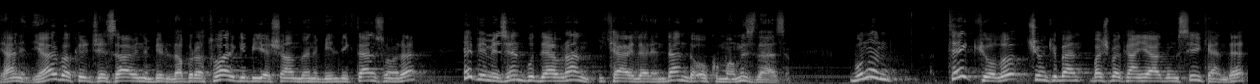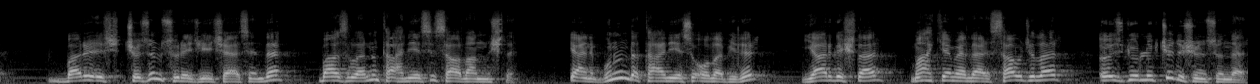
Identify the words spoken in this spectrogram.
yani Diyarbakır cezaevinin bir laboratuvar gibi yaşandığını bildikten sonra hepimizin bu devran hikayelerinden de okumamız lazım. Bunun tek yolu çünkü ben başbakan yardımcısıyken de barış çözüm süreci içerisinde bazılarının tahliyesi sağlanmıştı. Yani bunun da tahliyesi olabilir. Yargıçlar, mahkemeler, savcılar özgürlükçü düşünsünler.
